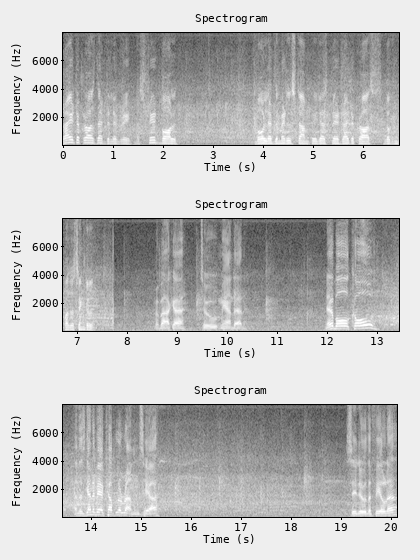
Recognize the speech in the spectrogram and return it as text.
right across that delivery, a straight ball, bowled at the middle stump. He just played right across, looking for the single. Prabhakar to Miandad. No ball called, and there's going to be a couple of runs here. Sidhu, the fielder.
